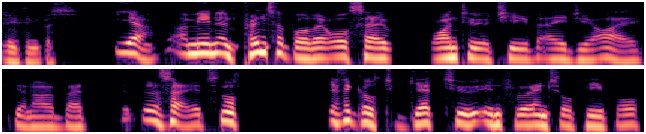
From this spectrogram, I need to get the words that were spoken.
anything. But Yeah, I mean, in principle, they all say want to achieve AGI, you know, but as I say, it's not difficult to get to influential people.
